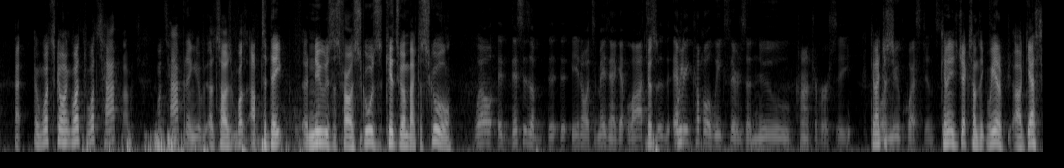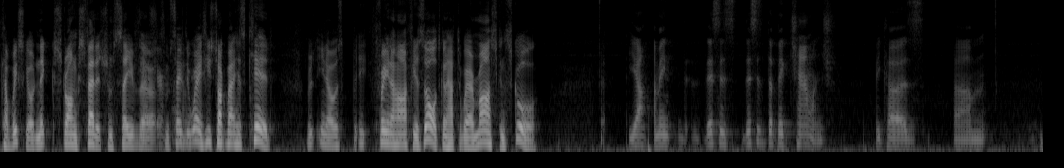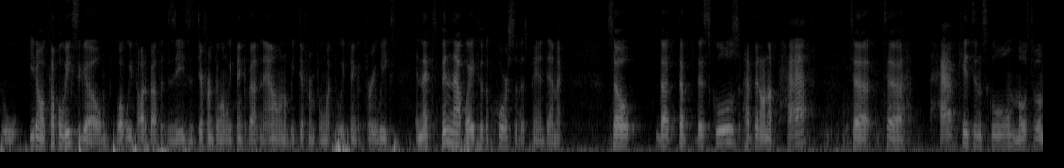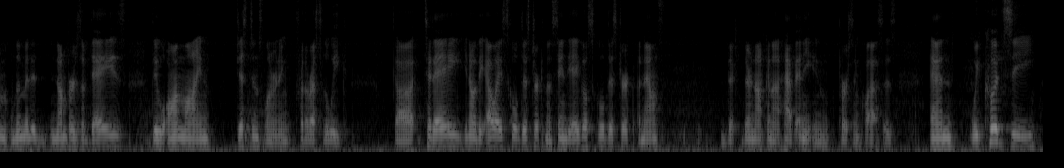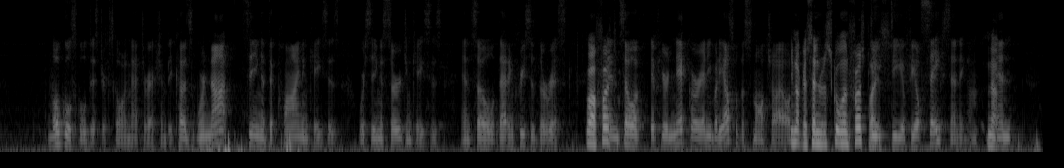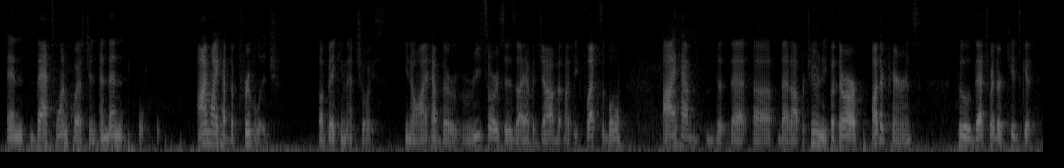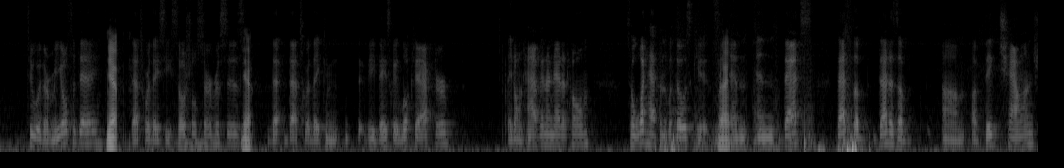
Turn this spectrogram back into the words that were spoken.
and what's going? What what's hap- uh, What's happening as far as what's up to date uh, news as far as schools, kids going back to school? Well, it, this is a, i- i- you know, it's amazing. I get lots. 'Cause uh, Every couple of weeks, there's a new controversy Can I or just new questions. can I interject something? We had a, a guest a couple weeks ago, Nick Strong Svedich from Save the Yeah, sure. from Save the. Waves. He's talking about his kid, you know, is three and a half years old, is going to have to wear a mask in school. Yeah, I mean, th- this is this is the big challenge, because, um, you know, a couple weeks ago, what we thought about the disease is different than what we think about now, and it'll be different from what we think in three weeks, and that's been that way through the course of this pandemic. So the the, the schools have been on a path to to have kids in school, most of them limited numbers of days, do online distance learning for the rest of the week. Uh, today, you know, the LA school district and the San Diego school district announced that they're not going to have any in-person classes, and we could see local school districts going that direction because we're not seeing a decline in cases, we're seeing a surge in cases, and so that increases the risk. Well, first, and so if, if you're Nick or anybody else with a small child, you're not going to send them to school in the first place. do you feel safe sending them? No. And and that's one question. And then I might have the privilege of making that choice. You know, I have the resources. I have a job that might be flexible. I have th- that uh, that opportunity. But there are other parents who that's where their kids get two of their meals a day. Yep. That's where they see social services. Yep. That that's where they can be basically looked after. They don't have internet at home. So what happens with those kids? Right. And and that's that's the that is a um, a big challenge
